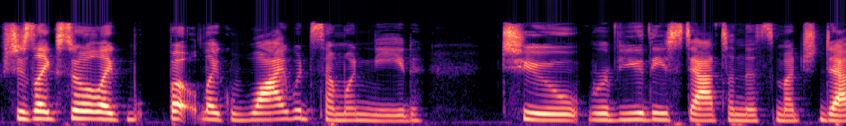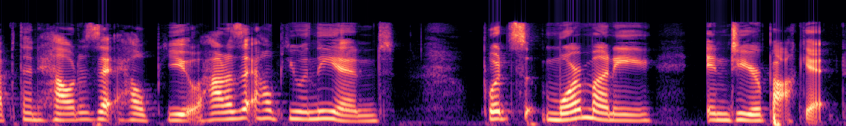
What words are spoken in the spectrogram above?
she's like, so, like, but, like, why would someone need to review these stats in this much depth and how does it help you? How does it help you in the end? Puts more money into your pocket.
